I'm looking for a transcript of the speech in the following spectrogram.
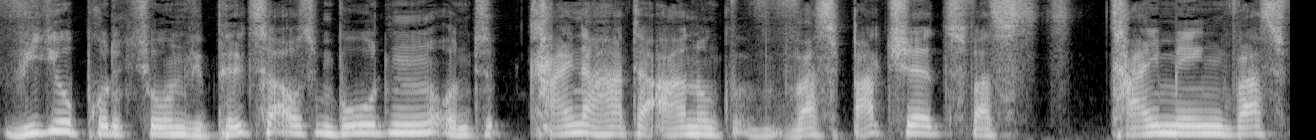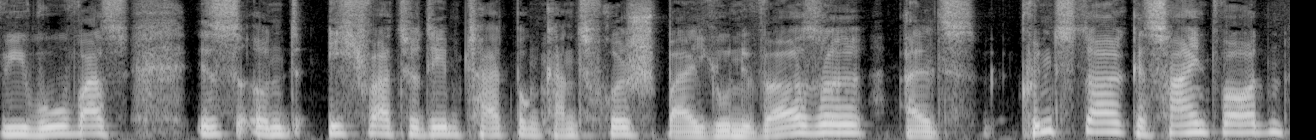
Videoproduktionen wie Pilze aus dem Boden und keiner hatte Ahnung, was Budgets, was Timing, was, wie, wo, was ist. Und ich war zu dem Zeitpunkt ganz frisch bei Universal als Künstler gesigned worden.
